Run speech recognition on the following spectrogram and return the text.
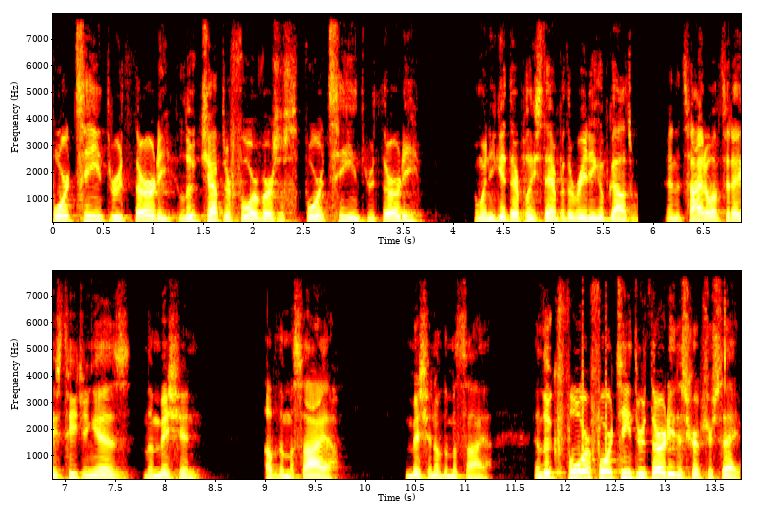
14 through 30. Luke chapter 4, verses 14 through 30. And when you get there, please stand for the reading of God's word. And the title of today's teaching is The Mission of the Messiah. The Mission of the Messiah. In Luke 4, 14 through 30, the scriptures say,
